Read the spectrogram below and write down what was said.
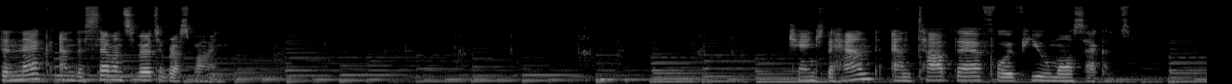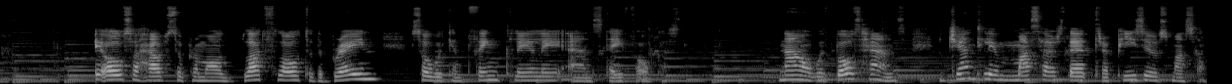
the neck and the seventh vertebra spine. Change the hand and tap there for a few more seconds. It also helps to promote blood flow to the brain so we can think clearly and stay focused. Now, with both hands, gently massage the trapezius muscle,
